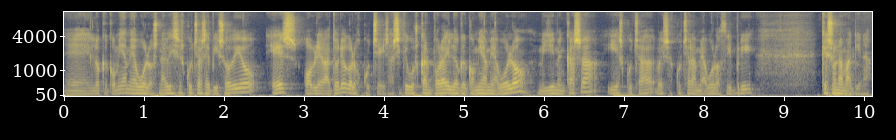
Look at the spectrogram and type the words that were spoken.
eh, lo que comía mi abuelo. Si no habéis escuchado ese episodio, es obligatorio que lo escuchéis. Así que buscar por ahí lo que comía mi abuelo, mi gym en casa, y escuchad, vais a escuchar a mi abuelo Cipri, que es una máquina.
